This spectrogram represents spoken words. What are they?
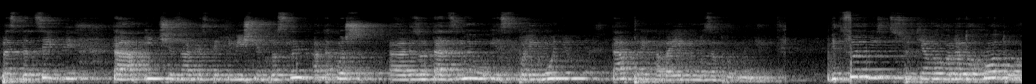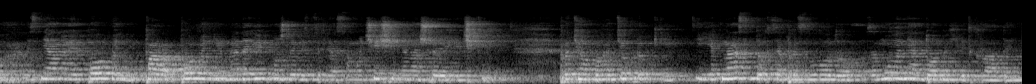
пестициди та інші захисти хімічних рослин, а також е, результат змиву із полігонів та при аварійному забрудненні. Відсутність суттєвого льодоходу весняної повені, повені не дають можливості для самочищення нашої річки протягом багатьох років. І як наслідок це призвело до замулення донних відкладень,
